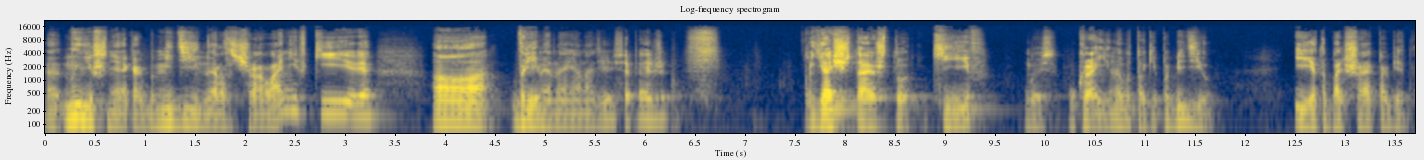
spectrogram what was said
э, нынешнее как бы, медийное разочарование в Киеве, а, временное, я надеюсь, опять же, я считаю, что Киев, то есть Украина в итоге победил. И это большая победа.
